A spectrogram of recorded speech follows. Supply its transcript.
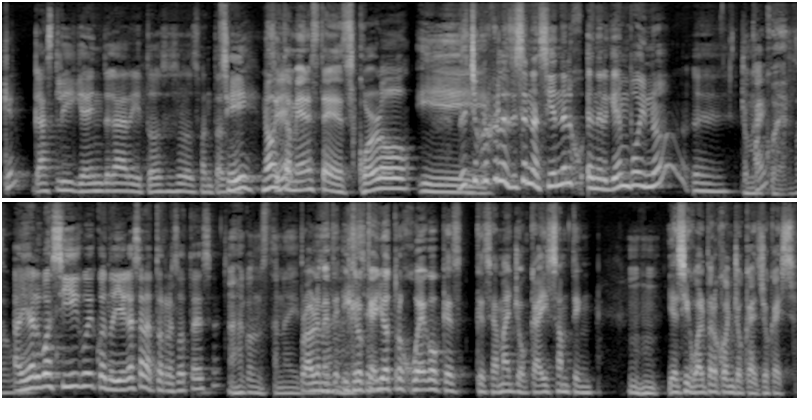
¿Quién? Gastly, Gengar y todos esos los fantasmas. Sí, no, y también este Squirtle y... De hecho, creo que les dicen así en el, en el Game Boy, ¿no? Eh, Yo me acuerdo. güey. Hay algo así, güey, cuando llegas a la torresota esa. Ajá, cuando están ahí. Probablemente. Y creo que hay otro juego que, es, que se llama Yokai Something. Y es igual, pero con yokais, yokais.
